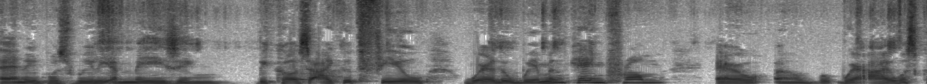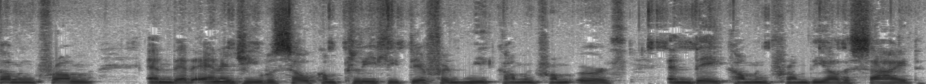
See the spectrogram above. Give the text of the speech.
and it was really amazing because I could feel where the women came from, uh, uh, where I was coming from, and that energy was so completely different, me coming from Earth and they coming from the other side.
